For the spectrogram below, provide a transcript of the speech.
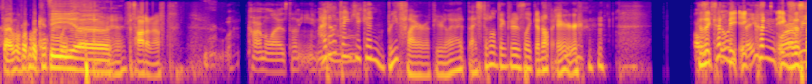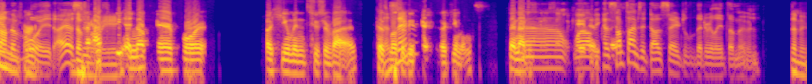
flammable the uh, if it's hot enough. Caramelized honey. I don't think mm. you can breathe fire up here. Like, I, I still don't think there's like enough air. Are 'cause we it couldn't be- it couldn't exist on the Earth. void. I The assume there has to be enough air for a human to survive, because most there? of these characters are humans. They're not just Uh, gonna well, because and- sometimes it does say literally the moon. the moon.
